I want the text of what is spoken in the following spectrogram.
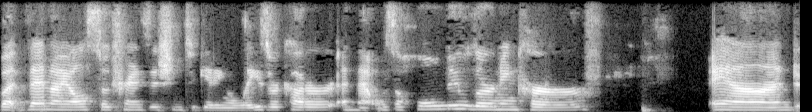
but then I also transitioned to getting a laser cutter, and that was a whole new learning curve and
